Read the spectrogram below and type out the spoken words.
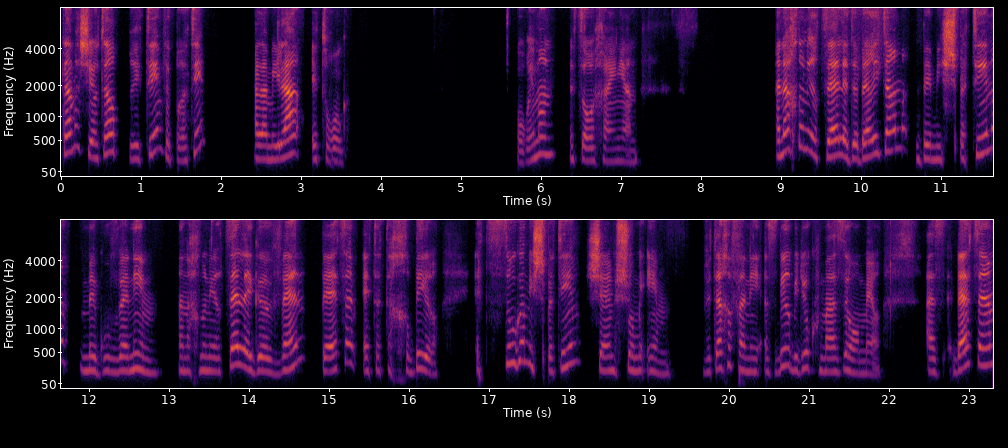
כמה שיותר פריטים ופרטים על המילה אתרוג. או רימון לצורך העניין. אנחנו נרצה לדבר איתם במשפטים מגוונים. אנחנו נרצה לגוון בעצם את התחביר, את סוג המשפטים שהם שומעים. ותכף אני אסביר בדיוק מה זה אומר. אז בעצם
